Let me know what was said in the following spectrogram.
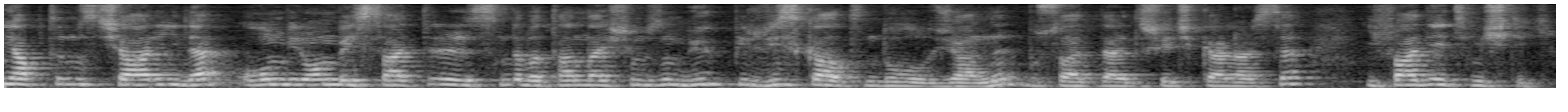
Yaptığımız çağrıyla 11-15 saatler arasında vatandaşlarımızın büyük bir risk altında olacağını bu saatler dışarı çıkarlarsa ifade etmiştik.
